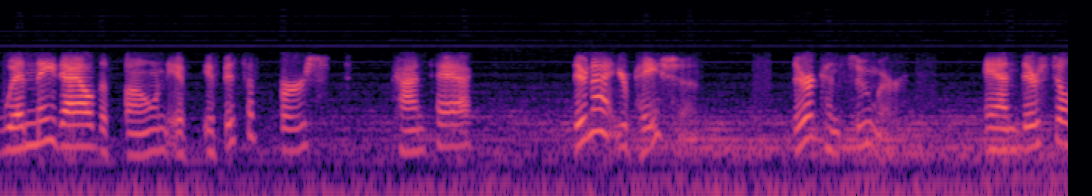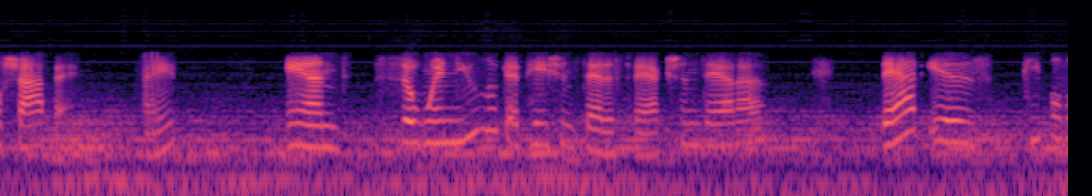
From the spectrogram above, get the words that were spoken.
when they dial the phone, if if it's a first contact, they're not your patient. They're a consumer and they're still shopping, right? And so when you look at patient satisfaction data, that is people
